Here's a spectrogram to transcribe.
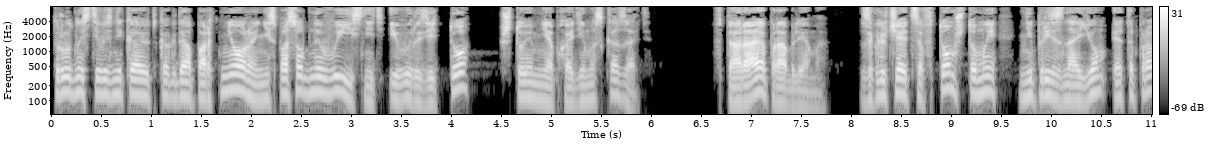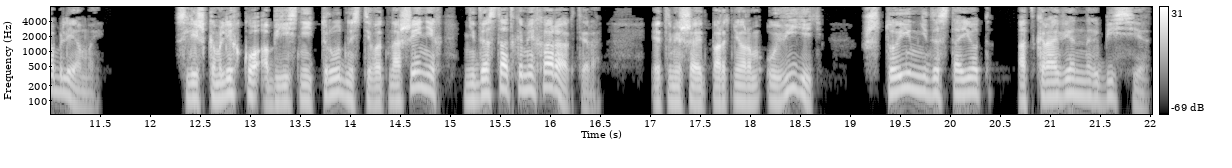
Трудности возникают, когда партнеры не способны выяснить и выразить то, что им необходимо сказать. Вторая проблема заключается в том, что мы не признаем это проблемой. Слишком легко объяснить трудности в отношениях недостатками характера. Это мешает партнерам увидеть, что им недостает откровенных бесед.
